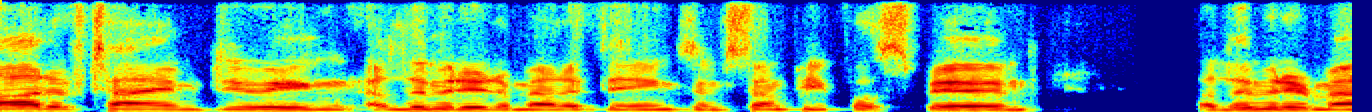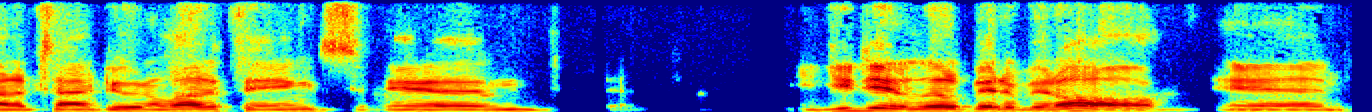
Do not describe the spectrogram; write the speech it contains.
lot of time doing a limited amount of things and some people spend a limited amount of time doing a lot of things and you did a little bit of it all. And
